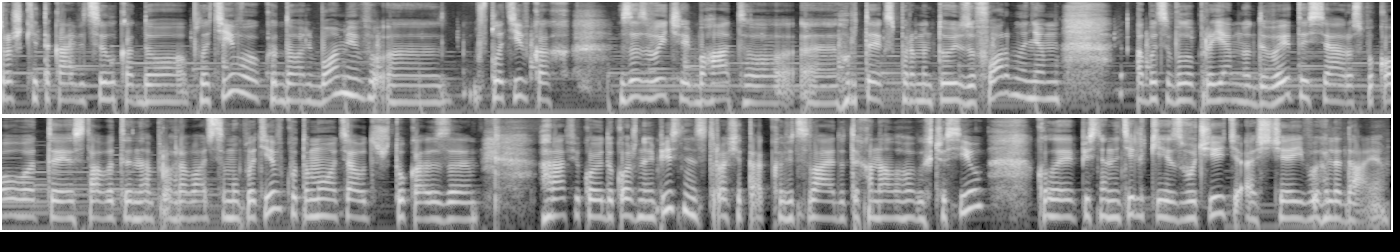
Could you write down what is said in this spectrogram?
трошки така відсилка до платівок, до альбомів. В платівках зазвичай багато гурти експериментують з оформленням, аби це було приємно дивитися, розпаковувати, ставити на програвач саму платівку. Тому ця от штука з графікою до кожної пісні трохи так відсилає до тих аналогових часів, коли пісня не тільки звучить, а ще й виглядає.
